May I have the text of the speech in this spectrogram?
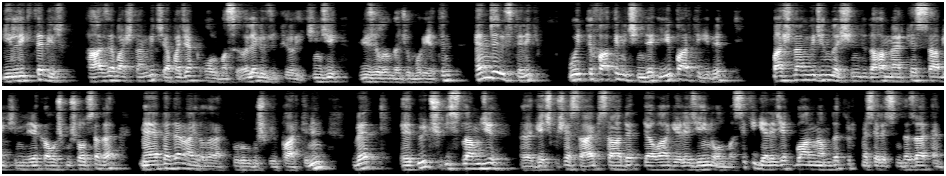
birlikte bir taze başlangıç yapacak olması öyle gözüküyor ikinci yüzyılında Cumhuriyet'in. Hem de üstelik bu ittifakın içinde İyi Parti gibi başlangıcında şimdi daha merkez sağ bir kimliğe kavuşmuş olsa da MHP'den ayrılarak kurulmuş bir partinin ve e, üç İslamcı e, geçmişe sahip Saadet Deva geleceğin olması ki gelecek bu anlamda Kürt meselesinde zaten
